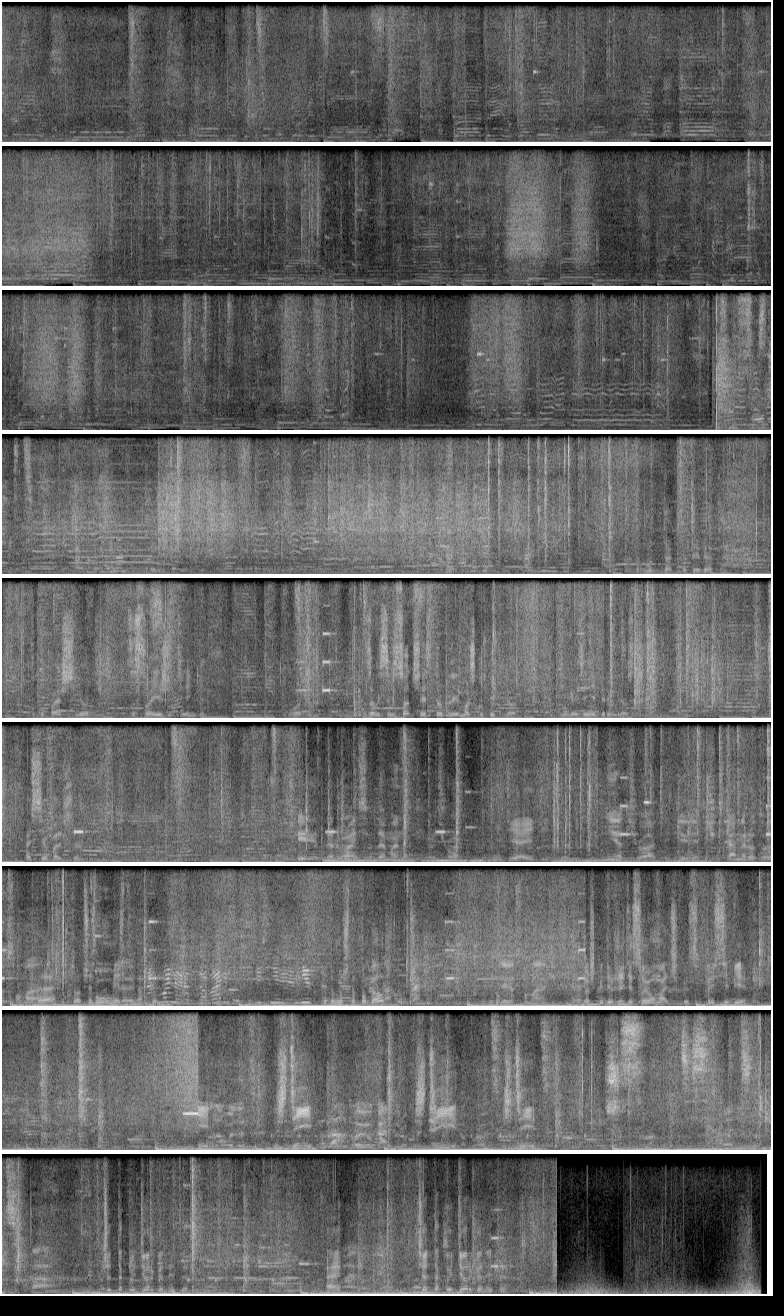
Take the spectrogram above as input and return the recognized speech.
Вот так вот, ребята. Покупаешь лед за свои же деньги. Вот он. За 806 рублей можешь купить лед в магазине Перекресток. Спасибо большое. Ти дорвайся до мене, чувак. Не иди, а идите. Нет, чувак, иди, я тебе сейчас камеру твою сломаю. Да? Ты в общественном Бу, месте блядь. находишься. Нормально разговаривайте, здесь не место. Ты думаешь, напугал, Нахуй камеру. Я ее сломаю сейчас. Девушка, держите своего мальчика при себе. Жди, На улице. жди, Продам твою камеру. жди, жди. Че ты такой дерганый-то? А? Че ты такой дерганый-то?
